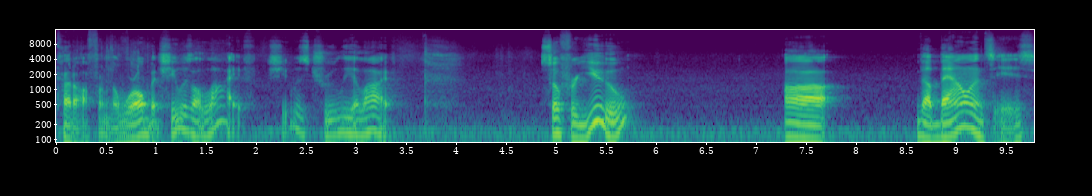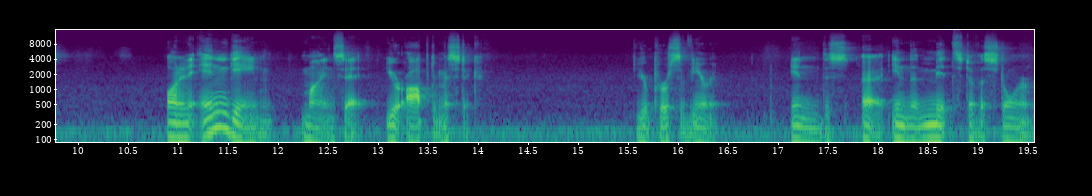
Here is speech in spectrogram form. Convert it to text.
cut off from the world, but she was alive. She was truly alive. So for you, uh, the balance is on an end game mindset, you're optimistic. You're perseverant in this uh, in the midst of a storm.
